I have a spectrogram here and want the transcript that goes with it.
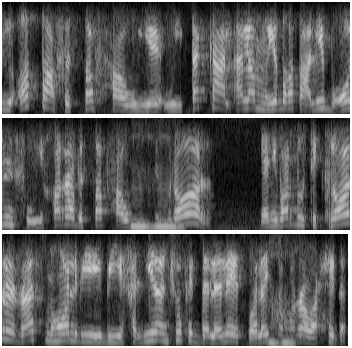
يقطع في الصفحة ويتك على القلم ويضغط عليه بعنف ويخرب الصفحة وباستمرار يعني برضو تكرار الرسم هو اللي بيخلينا نشوف الدلالات وليس مرة واحدة.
